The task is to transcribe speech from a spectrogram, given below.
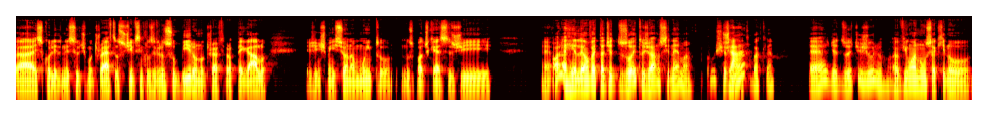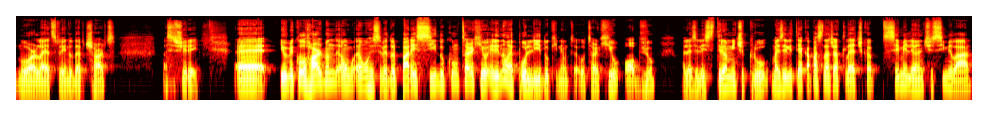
uh, escolhido nesse último draft. Os Chiefs, inclusive, subiram no draft para pegá-lo. A gente menciona muito nos podcasts de é, olha, Rei Leão vai estar dia 18 já no cinema. Puxa, já? Que bacana. É, dia 18 de julho. Vi um anúncio aqui no, no Orlets vendo o Depth Charts. Assistirei. É, e o Michael Hardman é um, é um, recebedor parecido com o Tarek Hill. Ele não é polido que nem o, o Tarek Hill, óbvio. Aliás, ele é extremamente cru, mas ele tem a capacidade atlética semelhante, similar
